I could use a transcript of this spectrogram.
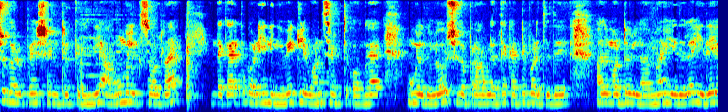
சுகர் பேஷண்ட் இருக்கிறீங்களா அவங்களுக்கு சொல்கிறேன் இந்த கருப்பு கவனியை நீங்கள் வீக்லி ஒன்ஸ் எடுத்துக்கோங்க. உங்களுக்கு லோ சுகர் ப்ராப்ளத்தை கட்டுப்படுத்துது. அது மட்டும் இல்லாமல் இதில் இதய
